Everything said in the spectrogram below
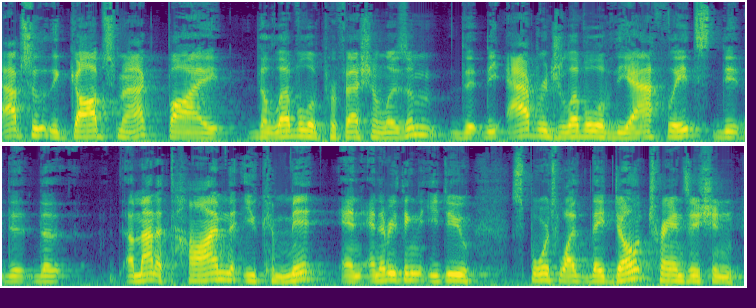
absolutely gobsmacked by the level of professionalism, the, the average level of the athletes, the, the the amount of time that you commit, and, and everything that you do sports wise. They don't transition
